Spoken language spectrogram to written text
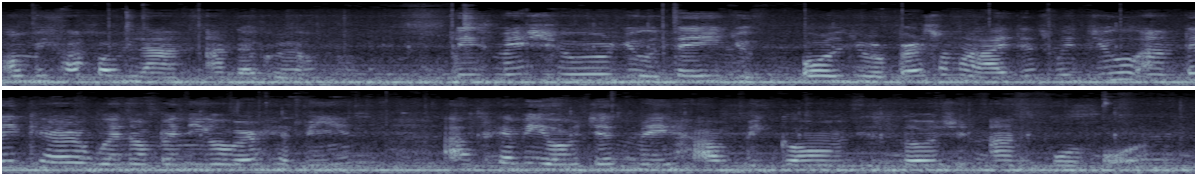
on behalf of LAN and the crew. Please make sure you take all your personal items with you and take care when opening overhead bins as heavy objects may have become dislodged and pulled for.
